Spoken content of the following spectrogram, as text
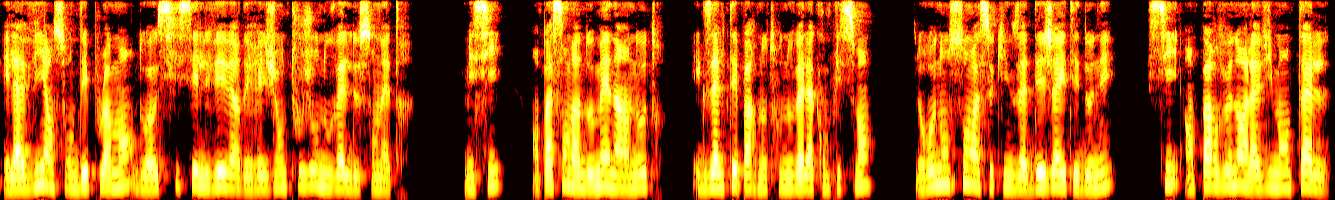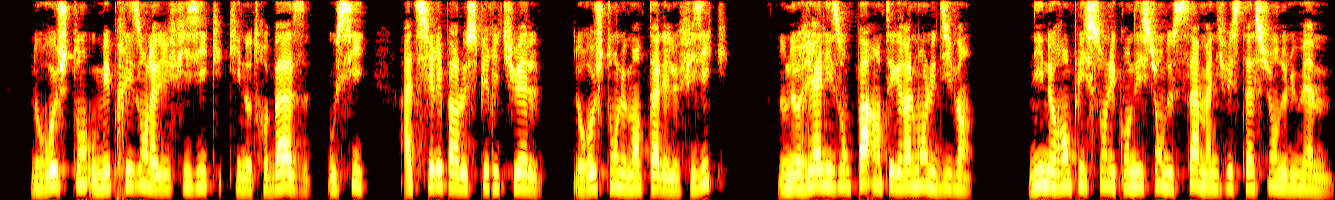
et la vie en son déploiement doit aussi s'élever vers des régions toujours nouvelles de son être. Mais si, en passant d'un domaine à un autre, exalté par notre nouvel accomplissement, nous renonçons à ce qui nous a déjà été donné, si, en parvenant à la vie mentale, nous rejetons ou méprisons la vie physique qui est notre base, ou si, attirés par le spirituel, nous rejetons le mental et le physique, nous ne réalisons pas intégralement le divin, ni ne remplissons les conditions de sa manifestation de lui-même.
